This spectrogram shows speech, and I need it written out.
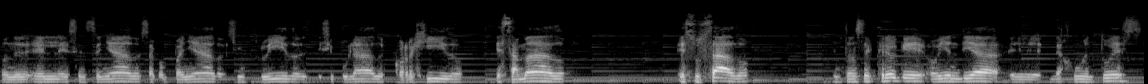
donde él es enseñado, es acompañado, es instruido, es discipulado, es corregido, es amado, es usado. Entonces creo que hoy en día eh, la juventud es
